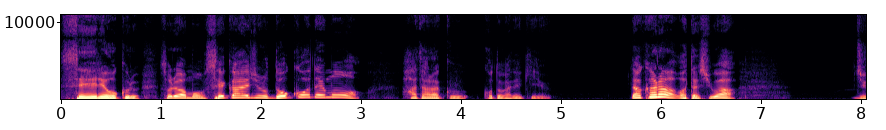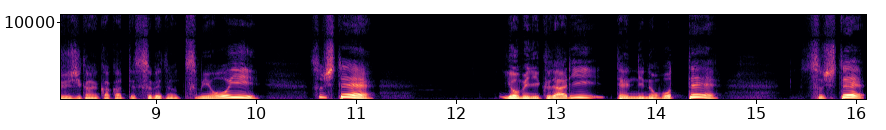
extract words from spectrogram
精霊を送る。それはもう世界中のどこでも働くことができる。だから私は10時間かかって全ての罪を負いそして読みに下り天に昇ってそして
